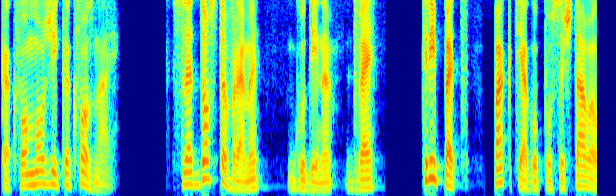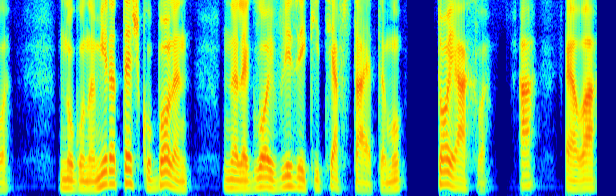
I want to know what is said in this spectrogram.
Какво може и какво знае? След доста време, година, две, три, пет, пак тя го посещавала, но го намира тежко болен, налегло и влизайки тя в стаята му, той ахва. А, ела,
